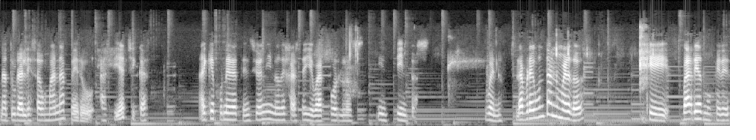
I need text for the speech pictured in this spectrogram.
naturaleza humana, pero así es, chicas. Hay que poner atención y no dejarse llevar por los instintos. Bueno, la pregunta número dos, que varias mujeres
